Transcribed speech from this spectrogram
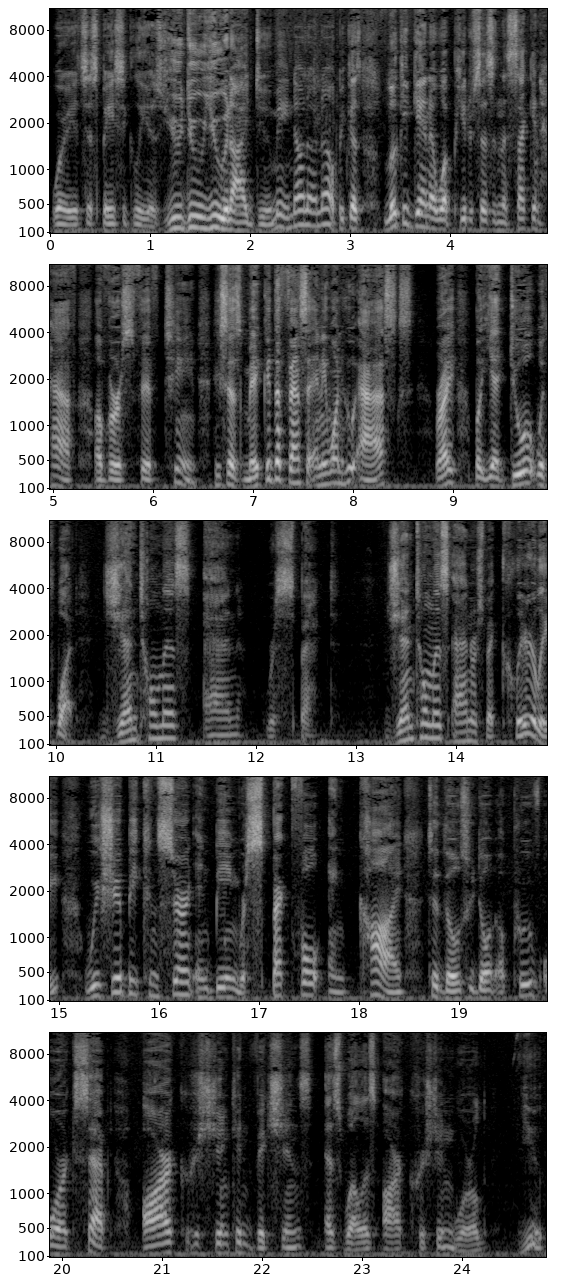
where it's just basically as you do you and I do me. No, no, no. Because look again at what Peter says in the second half of verse 15. He says, make a defense to anyone who asks, right? But yet do it with what? Gentleness and respect. Gentleness and respect. Clearly, we should be concerned in being respectful and kind to those who don't approve or accept our Christian convictions as well as our Christian world view.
